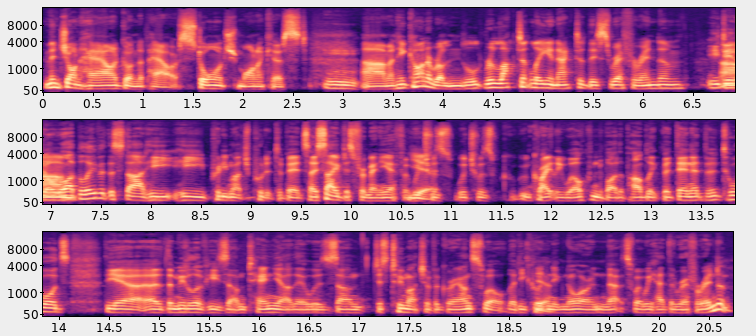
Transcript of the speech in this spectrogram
And then John Howard got into power, a staunch monarchist, um, and he kind of rel- reluctantly enacted this referendum. He did. Um, well, I believe at the start he he pretty much put it to bed, so saved us from any effort, which Yeah. was which was greatly welcomed by the public. But then at the, towards the uh, the middle of his um, tenure, there was um, just too much of a groundswell that he couldn't Yeah. ignore, and that's where we had the referendum.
